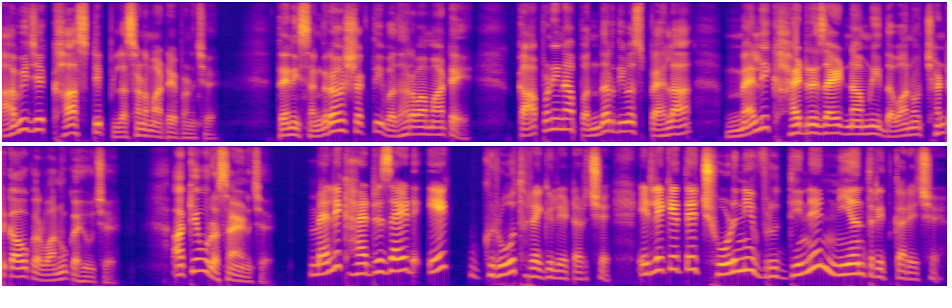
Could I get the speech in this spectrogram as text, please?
આવી જ એક ખાસ ટીપ લસણ માટે પણ છે. તેની સંગ્રહ શક્તિ વધારવા માટે કાપણીના પંદર દિવસ પહેલા મેલિક હાઇડ્રેઝાઇડ નામની દવાનો છંટકાવ કરવાનું કહ્યું છે. આ કેવું રસાયણ છે? મેલિક હાઇડ્રેઝાઇડ એક ગ્રોથ રેગ્યુલેટર છે એટલે કે તે છોડની વૃદ્ધિને નિયંત્રિત કરે છે.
